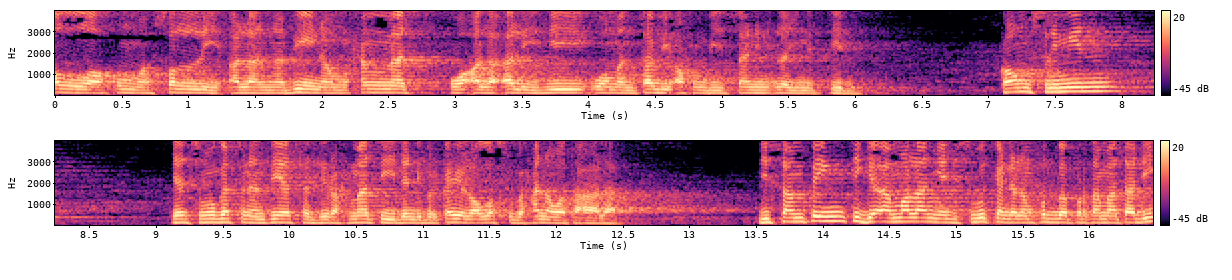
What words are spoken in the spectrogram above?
Allahumma salli ala nabiyyina Muhammad wa ala alihi wa man tabi'ahum bi ihsanin ila yaumiddin. Kaum muslimin yang semoga senantiasa dirahmati dan diberkahi oleh Allah Subhanahu wa taala. Di samping tiga amalan yang disebutkan dalam khutbah pertama tadi,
